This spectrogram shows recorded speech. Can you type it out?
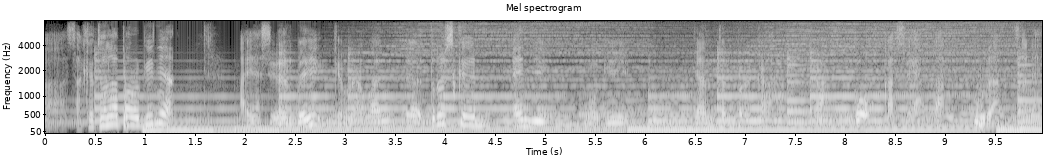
Uh, sakit lah paroginya ayah seueur deui ke urang uh, teruskeun enjing mugi jantan berkah kanggo kesehatan urang sadaya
